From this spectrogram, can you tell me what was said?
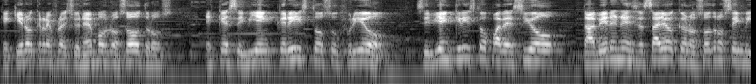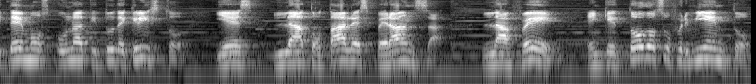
que quiero que reflexionemos nosotros es que si bien Cristo sufrió, si bien Cristo padeció, también es necesario que nosotros imitemos una actitud de Cristo y es la total esperanza, la fe en que todo sufrimiento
